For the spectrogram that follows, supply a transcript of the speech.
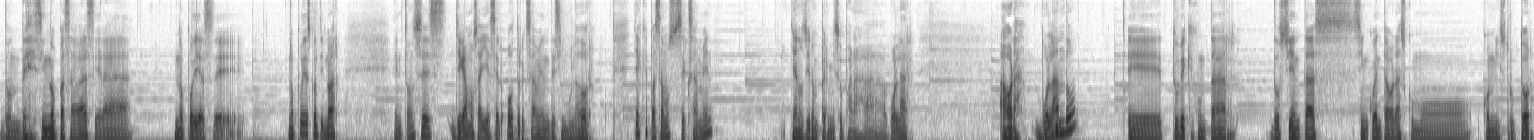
donde si no pasabas era... no podías... no podías continuar. Entonces llegamos ahí a hacer otro examen de simulador. Ya que pasamos ese examen, ya nos dieron permiso para volar. Ahora, volando, eh, tuve que juntar 250 horas como con instructor.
